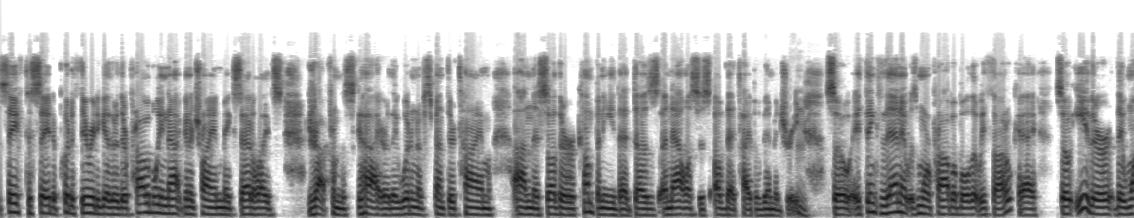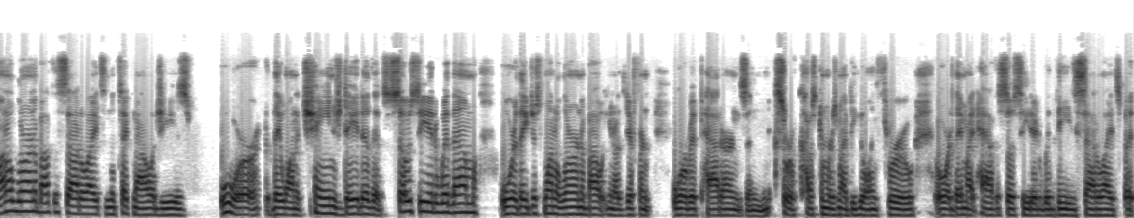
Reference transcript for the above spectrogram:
safe to say to put a theory together, they're probably not going to try and make satellites drop from the sky, or they wouldn't have spent their time on this other company that does analysis of that type of imagery. Mm. So I think then it was more probable that we thought, okay, so either they want to learn about the satellites and the technologies or they want to change data that's associated with them, or they just want to learn about, you know, different orbit patterns and sort of customers might be going through, or they might have associated with these satellites. But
